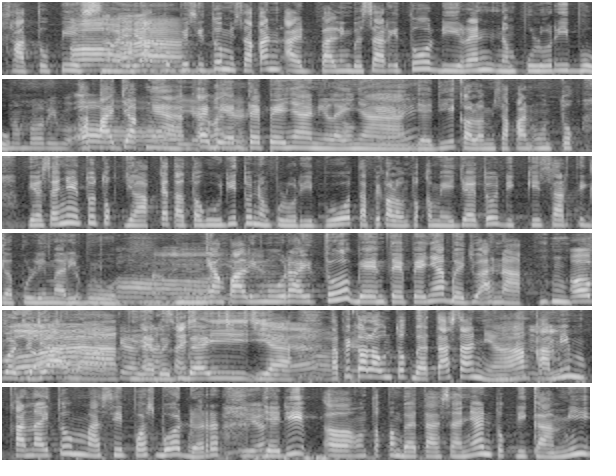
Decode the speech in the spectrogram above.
satu piece. Oh, Nah, iya. Satu piece itu misalkan paling besar itu di rent 60 ribu. 60.000. Oh, pajaknya, iya, eh. BMTP-nya nilainya. Jadi kalau misalkan untuk biasanya itu untuk jaket atau hoodie itu 60 ribu, tapi kalau untuk kemeja itu di kisar 35 ribu. Hmm, yang paling murah itu BMTP-nya baju anak. Oh, baju baju anak, anak, ya. ya baju bayi, ya. Tapi kalau untuk batasannya, kami karena itu masih post border, Iya. jadi eh, untuk pembatasannya untuk di kami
